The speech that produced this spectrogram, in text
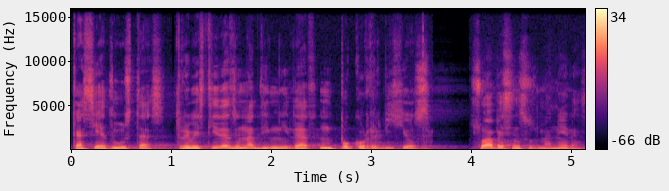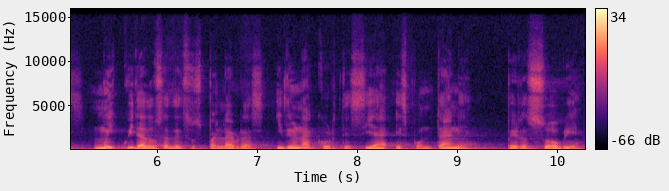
casi adustas, revestidas de una dignidad un poco religiosa, suaves en sus maneras, muy cuidadosas de sus palabras y de una cortesía espontánea, pero sobria.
